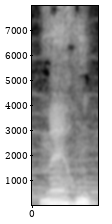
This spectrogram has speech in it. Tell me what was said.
मैं हूँ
